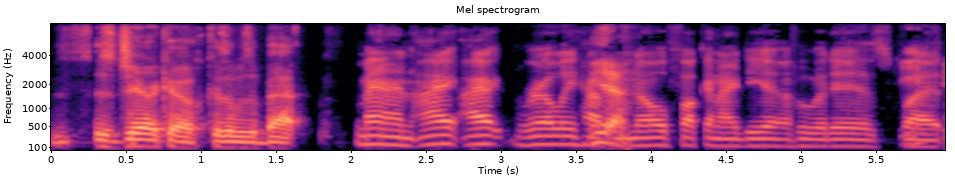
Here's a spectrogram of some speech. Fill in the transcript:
It's, it's Jericho because it was a bat. Man, I, I really have Yeah. no fucking idea who it is, but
